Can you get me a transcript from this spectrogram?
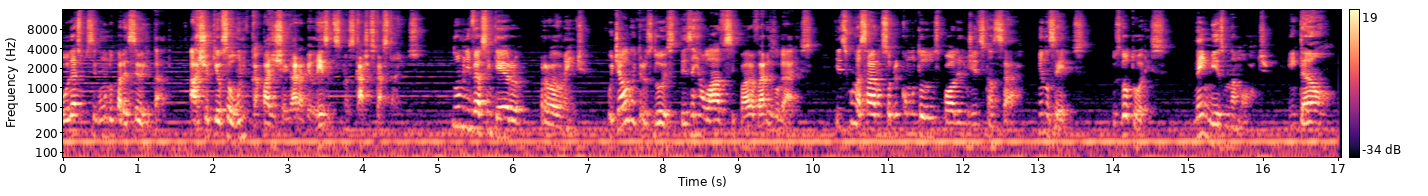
O décimo segundo pareceu irritado. Acho que eu sou o único capaz de chegar à beleza dos meus cachos castanhos. No universo inteiro, provavelmente. O diálogo entre os dois desenrolava-se para vários lugares. Eles conversaram sobre como todos podem um dia descansar, menos eles, os doutores, nem mesmo na morte. Então,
